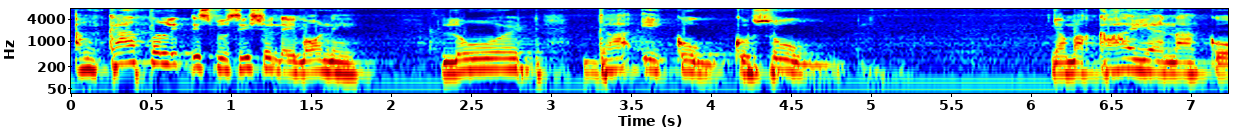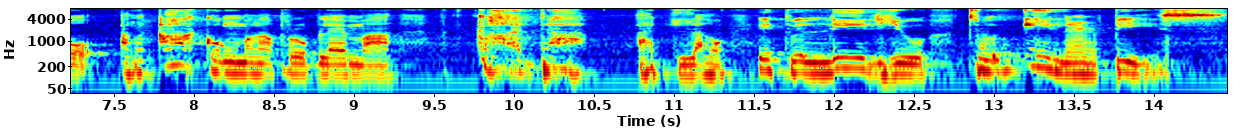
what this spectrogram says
Ang Catholic disposition ay mo ni, Lord, gaikog kusog nga makaya nako ang akong mga problema kada adlaw. It will lead you to inner peace.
